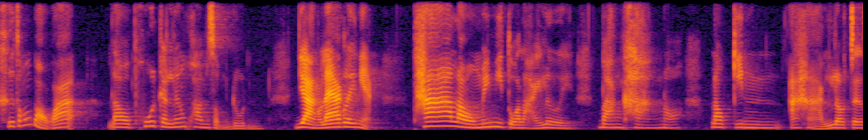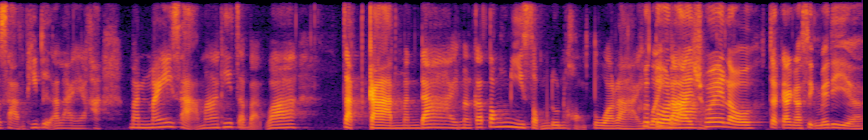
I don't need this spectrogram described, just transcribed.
คือต้องบอกว่าเราพูดกันเรื่องความสมดุล อย่างแรกเลยเนี่ย ถ้าเราไม่มีตัวร้ายเลย บางครั้งเนาะเรากินอาหารหรือเราเจอสารพิษหรืออะไรอะค่ะ มันไม่สามารถที่จะแบบว่าจัดการมันได้ มันก็ต้องมีสมดุลของตัวร้ายคือไว้ตัวบ้างร้ายช่วยเราจัดการกับสิ่งไม่ดีอะ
